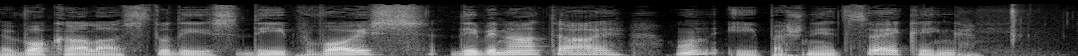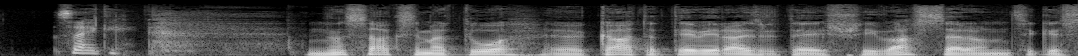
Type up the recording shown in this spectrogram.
vokālās studijas Deep Voice dibinātāja un īpašniece Sveika, Inga. Sveiki! Nu, sāksim ar to, eh, kā tad tev ir aizritējusi šī vasara, un cik es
